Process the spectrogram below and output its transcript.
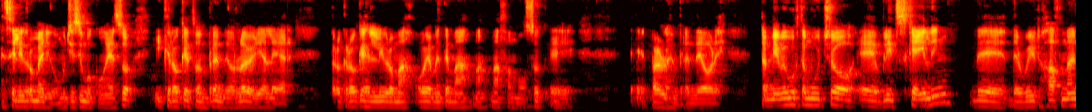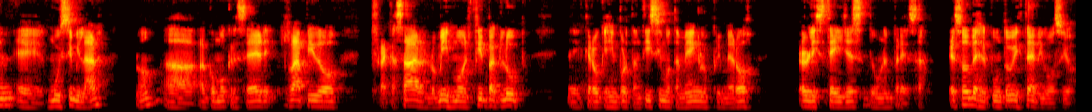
ese libro me ayudó muchísimo con eso y creo que todo emprendedor lo debería leer. Pero creo que es el libro más, obviamente, más, más, más famoso eh, eh, para los emprendedores. También me gusta mucho eh, Blitzscaling de, de Reid Hoffman, muy similar ¿no? a, a, cómo crecer rápido, fracasar, lo mismo, el feedback loop. creo que es importantísimo también en los primeros early stages de una empresa. Eso desde el punto de vista de negocio.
